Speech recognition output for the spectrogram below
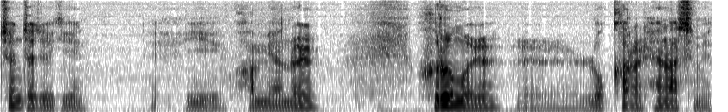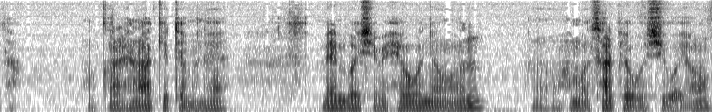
전체적인 이 화면을 흐름을 어, 녹화를 해놨습니다. 녹화를 해놨기 때문에 멤버십 회원용은 어, 한번 살펴보시고요.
